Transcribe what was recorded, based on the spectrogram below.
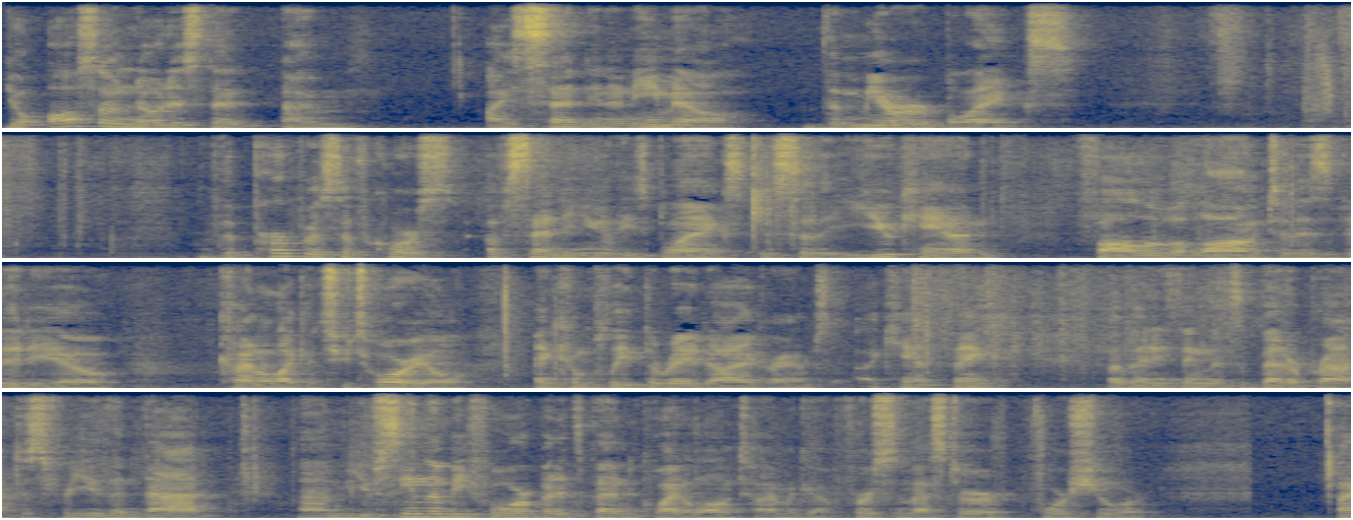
You'll also notice that um, I sent in an email the mirror blanks. The purpose, of course, of sending you these blanks is so that you can follow along to this video, kind of like a tutorial, and complete the ray diagrams. I can't think of anything that's a better practice for you than that. Um, you've seen them before, but it's been quite a long time ago, first semester for sure. I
